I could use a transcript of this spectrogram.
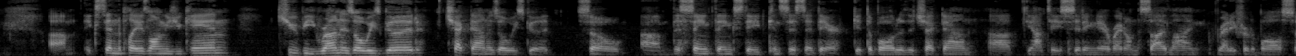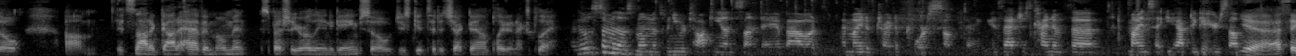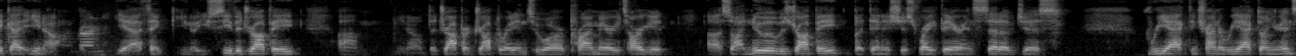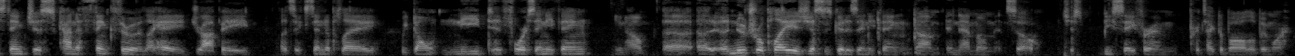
um, extend the play as long as you can. QB run is always good. Check down is always good So um, the same thing stayed consistent there. Get the ball to the check down. Uh, D'Onta's sitting there right on the sideline, ready for the ball. So um, it's not a gotta have it moment, especially early in the game. So just get to the check down, play the next play. Are those some of those moments when you were talking on Sunday about I might have tried to force something? Is that just kind of the mindset you have to get yourself? Yeah, I think I you know. Run. Yeah, I think you know you see the drop eight. Um, you know the dropper dropped right into our primary target. Uh, so I knew it was drop eight, but then it's just right there. Instead of just reacting, trying to react on your instinct, just kind of think through it. Like, hey, drop eight. Let's extend a play. We don't need to force anything. You know, uh, a, a, neutral play is just as good as anything um, in that moment. So just be safer and protect the ball a little bit more.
